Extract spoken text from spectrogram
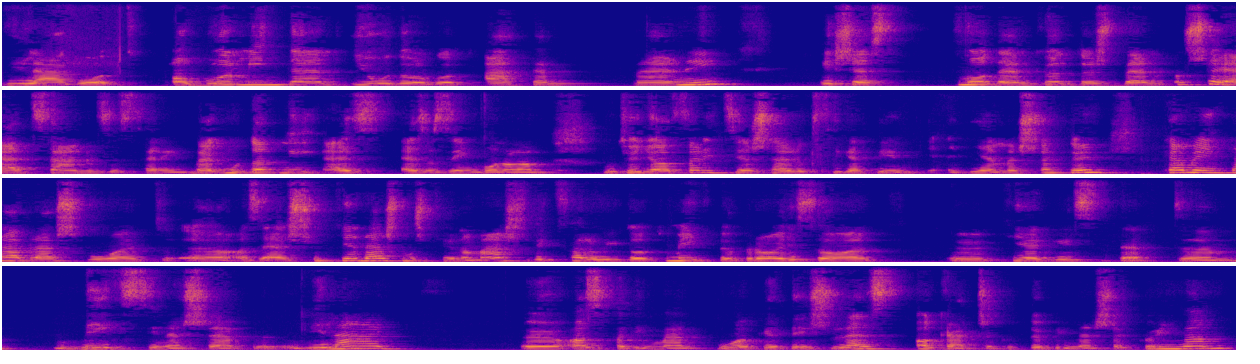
világot, abból minden jó dolgot átemelni, és ezt modern köntösben a saját számíze szerint megmutatni, ez, ez az én vonalam. Úgyhogy a Felicia Sállók szigetén egy ilyen mesekönyv. Kemény táblás volt az első kiadás, most jön a második felújított, még több rajzal kiegészített, még színesebb világ, az pedig már polkötésű lesz, akár csak a többi mesekönyvem.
